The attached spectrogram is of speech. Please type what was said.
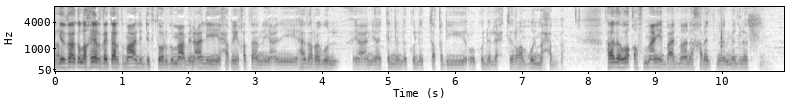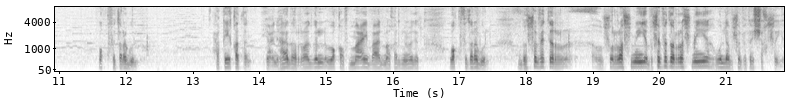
جزاك. الله خير ذكرت معالي الدكتور قمع بن علي. حقيقة يعني هذا الرجل يعني أكن له كل التقدير وكل الاحترام والمحبة. هذا وقف معي بعد ما أنا خرجت من المجلس. وقفة رجل. حقيقة يعني هذا الرجل وقف معي بعد ما خرجت من المجلس. وقفة رجل. بصفة الر- الرسمية بصفة الرسمية ولا بصفة الشخصية؟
